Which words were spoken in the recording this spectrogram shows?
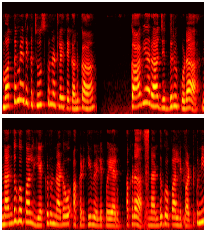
మొత్తం మీద ఇక చూసుకున్నట్లయితే కనుక కావ్యరాజ్ ఇద్దరు కూడా నందగోపాల్ ఎక్కడున్నాడో అక్కడికి వెళ్ళిపోయారు. అక్కడ నందగోపాల్ని పట్టుకుని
